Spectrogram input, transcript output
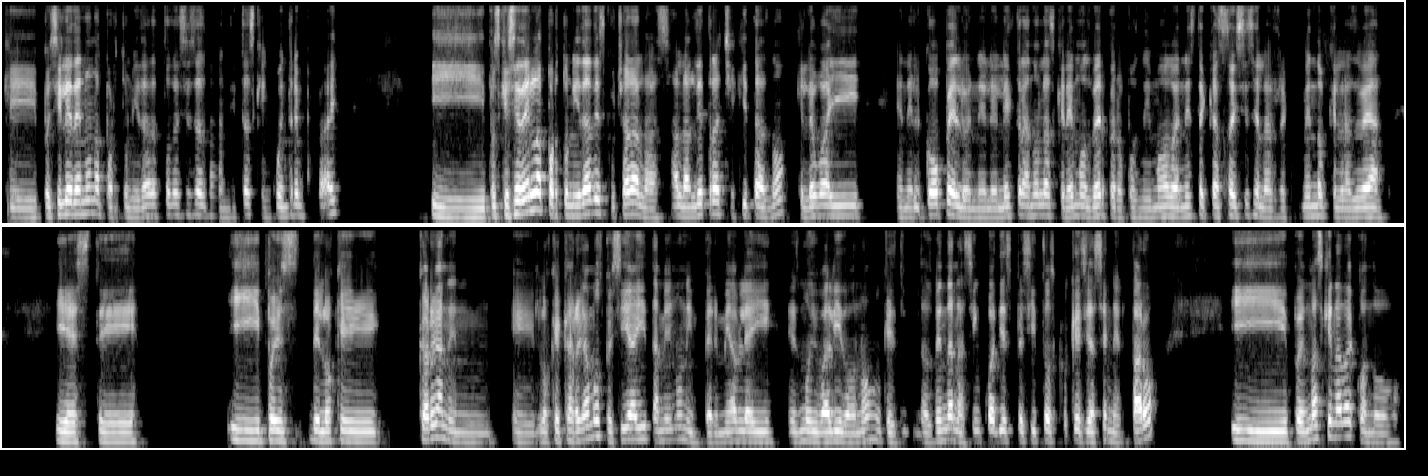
que pues sí le den una oportunidad a todas esas banditas que encuentren por ahí y pues que se den la oportunidad de escuchar a las, a las letras chiquitas, ¿no? Que luego ahí en el Coppel o en el Electra no las queremos ver, pero pues ni modo, en este caso ahí sí se las recomiendo que las vean. Y este, y pues de lo que cargan en, eh, lo que cargamos, pues sí, hay también un impermeable ahí, es muy válido, ¿no? Aunque las vendan a 5 a 10 pesitos, creo que se hacen el paro. Y pues más que nada cuando,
